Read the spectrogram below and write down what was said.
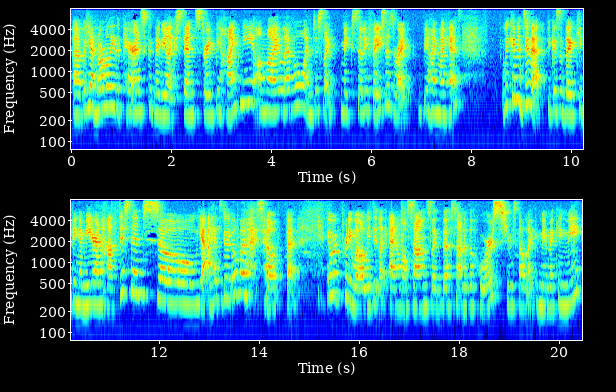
Uh, but yeah, normally the parents could maybe like stand straight behind me on my level and just like make silly faces right behind my head. We couldn't do that because of the keeping a meter and a half distance. So yeah, I had to do it all by myself, but it worked pretty well. We did like animal sounds, like the sound of the horse. She was kind of like mimicking me.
